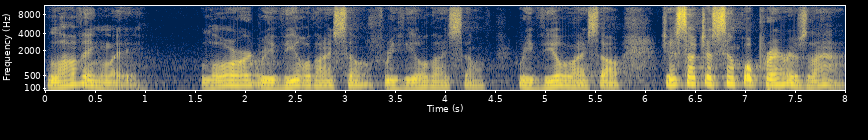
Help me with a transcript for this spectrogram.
lovingly Lord, reveal thyself, reveal thyself, reveal thyself. Just such a simple prayer as that.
